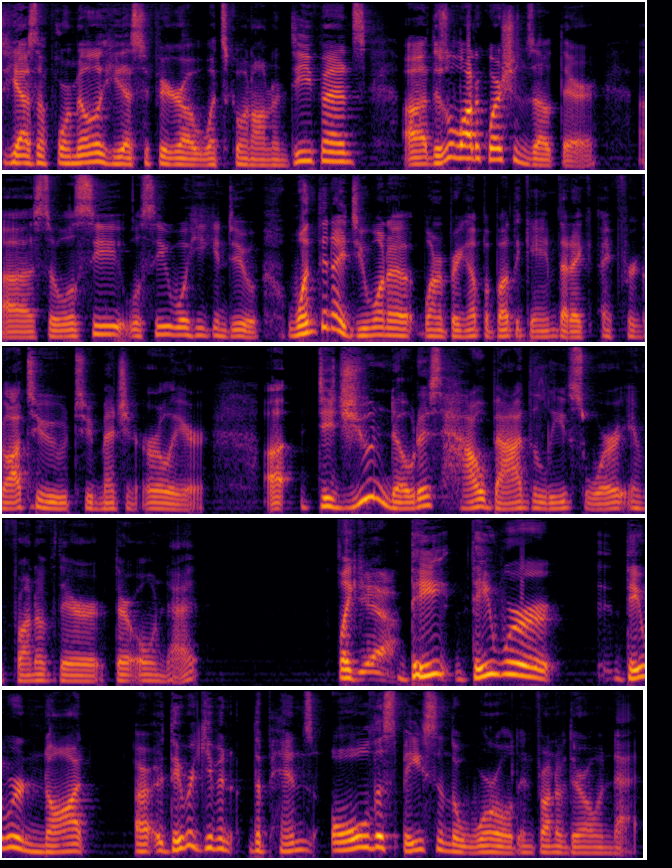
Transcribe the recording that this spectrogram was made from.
he has a formula. He has to figure out what's going on on defense. Uh, there's a lot of questions out there. Uh, so we'll see. We'll see what he can do. One thing I do want to want to bring up about the game that I, I forgot to to mention earlier. Uh, did you notice how bad the Leafs were in front of their their own net? Like Yeah. they they were they were not uh, they were given the Pens all the space in the world in front of their own net.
